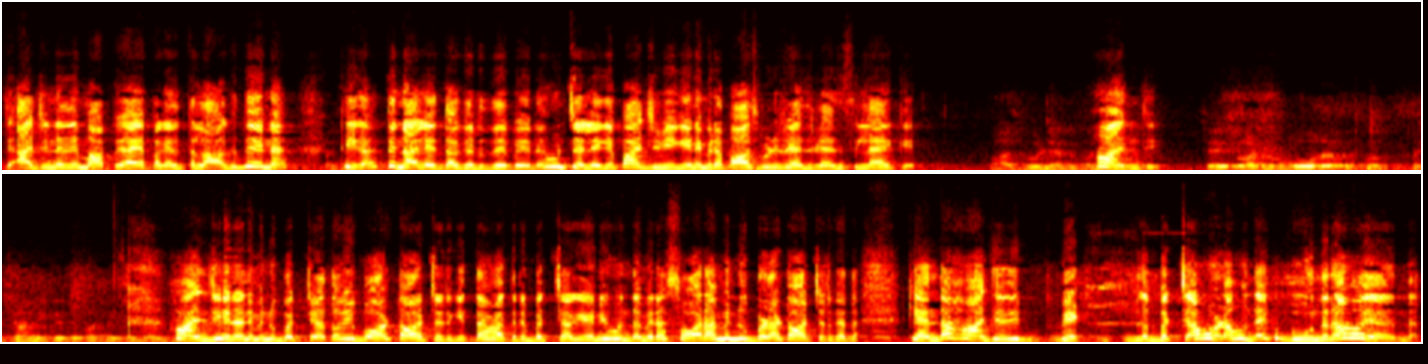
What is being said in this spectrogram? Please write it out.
ਤੇ ਅੱਜ ਇਹਨਾਂ ਦੇ ਮਾਪਿਓ ਆਏ ਆਪਾਂ ਕਹਿੰਦੇ ਤਲਾਕ ਦੇਣਾ ਹੈ, ਠੀਕ ਆ? ਤੇ ਨਾਲੇ ਇਦਾਂ ਕਰਦੇ ਪਏ ਨੇ। ਹੁਣ ਚਲੇ ਗਏ ਭੱਜ ਵੀ ਗਏ ਨੇ ਮੇਰਾ ਪਾਸਪੋਰਟ ਰੈਜ਼ੀਡੈਂਸੀ ਲੈ ਕੇ। ਪਾਸਪੋਰਟ ਲੈ ਕੇ ਹਾਂਜੀ। ਤੇ ਤੁਹਾਨੂੰ ਹੋਰ ਕੋਈ ਪਰੇਸ਼ਾਨੀ ਕਿਸੇ ਪਾਸੇ ਕੀ ਨਹੀਂ? ਹਾਂਜੀ ਇਹਨਾਂ ਨੇ ਮੈਨੂੰ ਬੱਚਿਆਂ ਤੋਂ ਵੀ ਬਹੁਤ ਟੌਰਚਰ ਕੀਤਾ। ਹਾਂ ਤੇਰੇ ਬੱਚਾ ਕਿਉਂ ਨਹੀਂ ਹੁੰਦਾ। ਮੇਰਾ ਸਹੁਰਾ ਮੈਨੂੰ ਬੜਾ ਟੌਰਚਰ ਕਰਦਾ। ਕਹਿੰਦਾ ਹਾਂ ਜਿਹਦੀ ਬੇਟ- ਮਤਲਬ ਬੱਚਾ ਹੋਣਾ ਹੁੰਦਾ ਇੱਕ ਬੂੰਦ ਨਾ ਹੋ ਜਾਂਦਾ।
